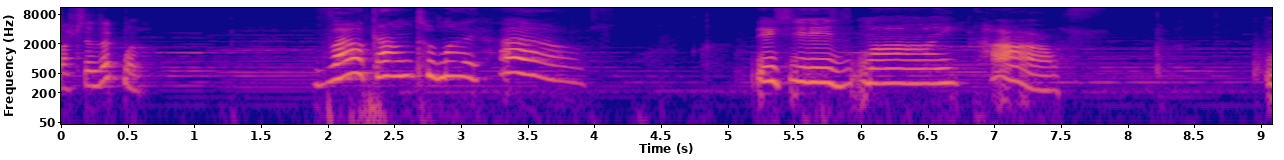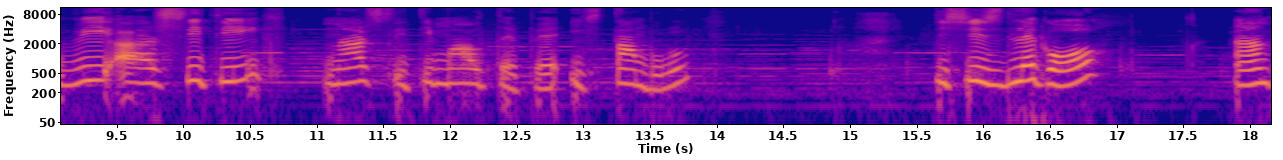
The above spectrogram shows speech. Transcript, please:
Başladık mı? Welcome to my house. This is my house. We are sitting near City Maltepe, Istanbul. This is Lego and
